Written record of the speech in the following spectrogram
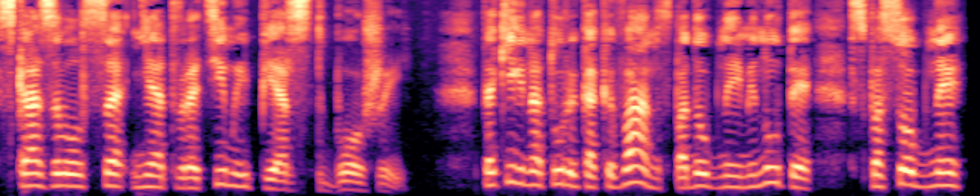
сказывался неотвратимый перст Божий. Такие натуры, как Иван, в подобные минуты способны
